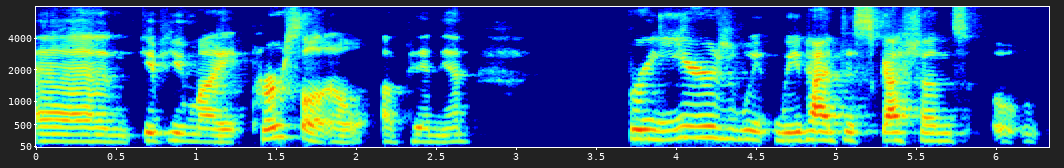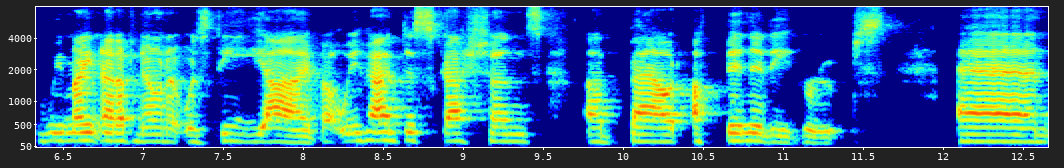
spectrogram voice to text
and give you my personal opinion. For years, we, we've had discussions. Uh, we might not have known it was DEI, but we've had discussions about affinity groups. And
